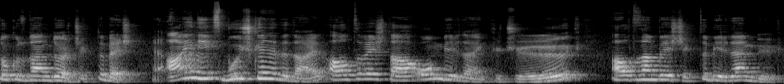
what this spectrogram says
9'dan 4 çıktı 5. E, aynı x bu üçgene de dahil 6, 5 daha 11'den küçük. 6'dan 5 çıktı 1'den büyük.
